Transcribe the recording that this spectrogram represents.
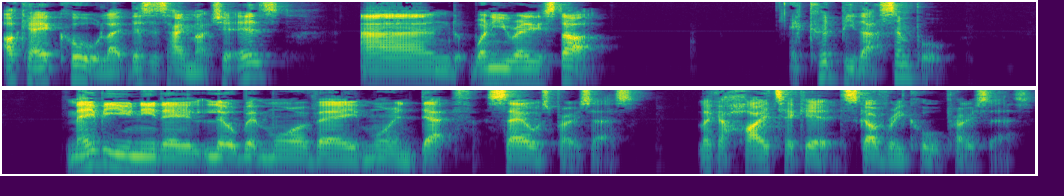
okay, cool, like this is how much it is, and when are you ready to start? It could be that simple. Maybe you need a little bit more of a more in depth sales process like a high ticket discovery call process.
